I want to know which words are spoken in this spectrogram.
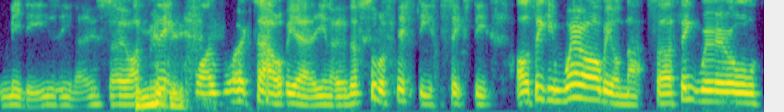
middies, you know. So I think I worked out, yeah, you know, the sort of 50s, 60s. I was thinking, where are we on that? So I think we're all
